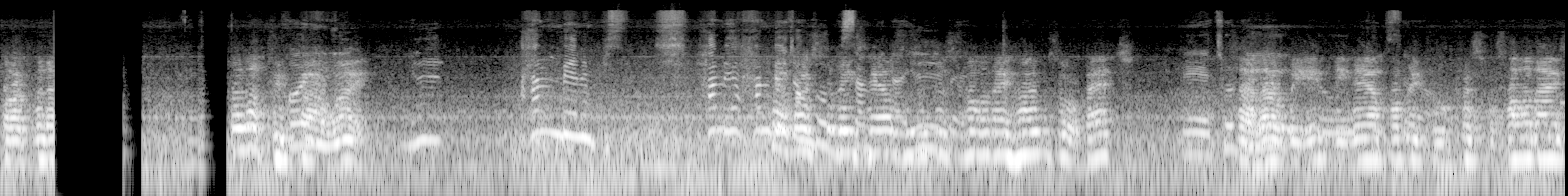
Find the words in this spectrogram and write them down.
five minutes. So not too far away. 거의 일, 한 배는 비싸. 한배 한배 정도 비쌉니다. houses are just 1배. holiday homes or a batch. 네, 저기 So they'll be empty now, probably 있어요. till Christmas holidays.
